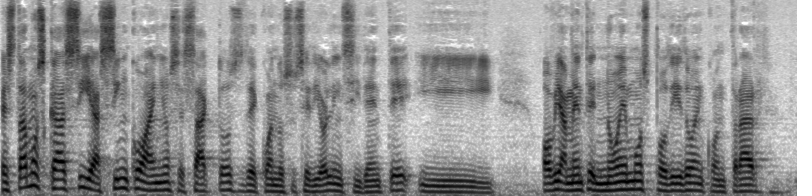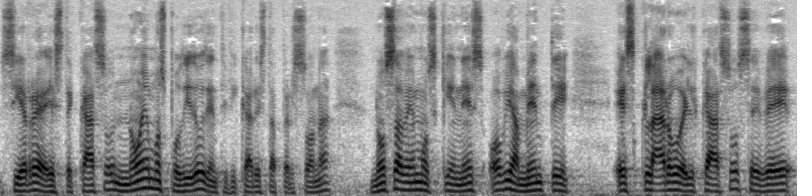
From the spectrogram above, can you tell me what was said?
Estamos casi a cinco años exactos de cuando sucedió el incidente y obviamente no hemos podido encontrar cierre a este caso, no hemos podido identificar a esta persona, no sabemos quién es, obviamente es claro el caso, se ve,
